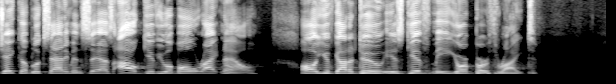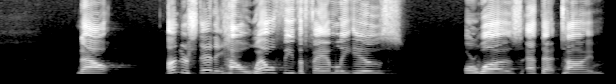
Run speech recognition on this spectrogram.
Jacob looks at him and says, I'll give you a bowl right now. All you've got to do is give me your birthright. Now, understanding how wealthy the family is or was at that time,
